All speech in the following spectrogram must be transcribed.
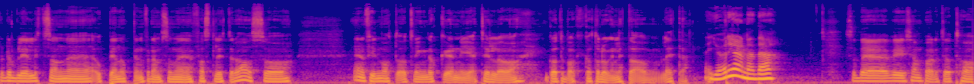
For det blir litt sånn eh, opp igjen, opp igjen for dem som er fastlyttere. Og så er en fin måte å tvinge dere nye til å gå tilbake i katalogen litt av og lete. Jeg gjør gjerne det. Så det, vi kommer bare til å ta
